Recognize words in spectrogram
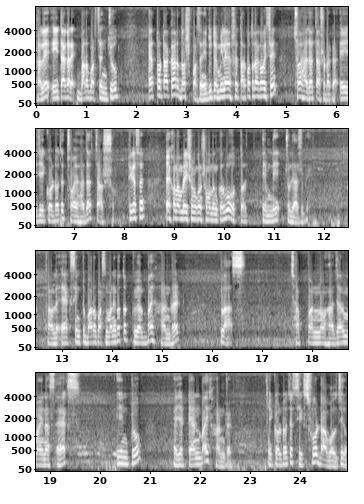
তাহলে এই টাকার বারো পার্সেন্ট যোগ এত টাকার দশ পার্সেন্ট এই দুইটা মিলাই তার কত টাকা হয়েছে? ছয় হাজার চারশো টাকা। এই যে ইকুয়ালটা হচ্ছে ছয় হাজার চারশো, ঠিক আছে? এখন আমরা এই সমীকরণ সমাধান করব, উত্তর এমনি চলে আসবে। তাহলে এক্স ইন্টু বারো পার্সেন্ট মানে কত? টুয়েলভ বাই হান্ড্রেড প্লাস ছাপ্পান্ন হাজার মাইনাস এক্স ইন্টু এই যে টেন বাই হান্ড্রেড ইকুয়ালটা হচ্ছে সিক্স ফোর ডাবল জিরো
